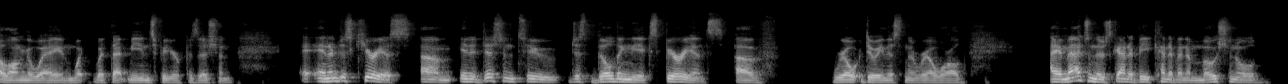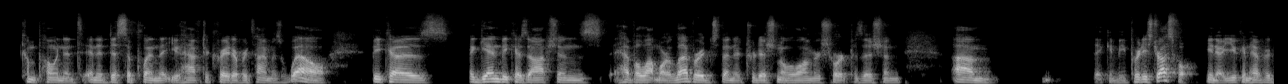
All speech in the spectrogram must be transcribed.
along the way and what, what that means for your position. And I'm just curious, um, in addition to just building the experience of real doing this in the real world. I imagine there's got to be kind of an emotional component and a discipline that you have to create over time as well, because again, because options have a lot more leverage than a traditional long or short position. Um, they can be pretty stressful. You know, you can have a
